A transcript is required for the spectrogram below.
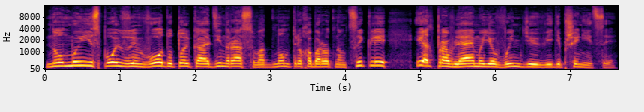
Но мы используем воду только один раз в одном трехоборотном цикле и отправляем ее в Индию в виде пшеницы.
